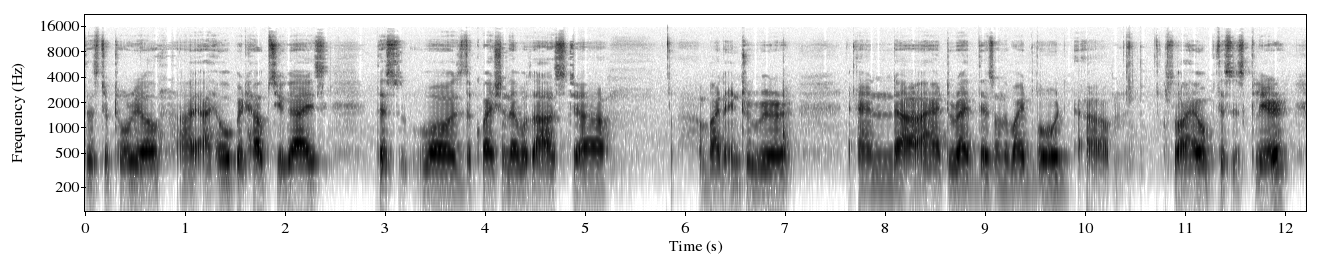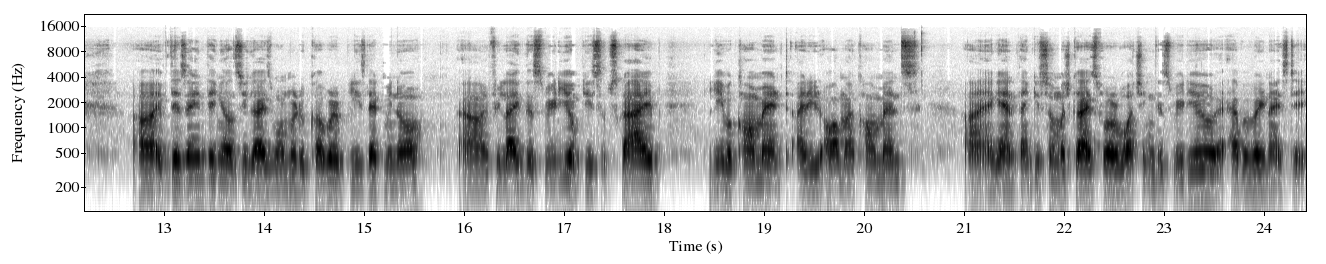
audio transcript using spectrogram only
this tutorial. I, I hope it helps you guys. This was the question that was asked uh, by the interviewer and uh, I had to write this on the whiteboard um, so I hope this is clear. Uh, if there's anything else you guys want me to cover please let me know. Uh, if you like this video please subscribe leave a comment. I read all my comments Uh, again thank you so much guys for watching this video. Have a very nice day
